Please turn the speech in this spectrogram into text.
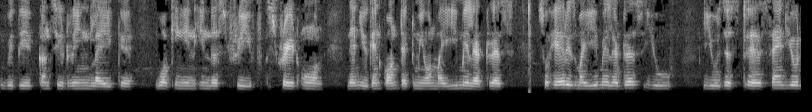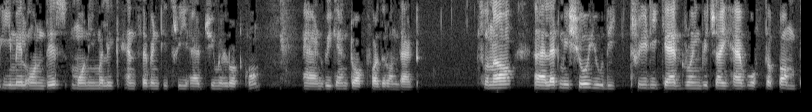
with the considering like uh, working in industry straight on then you can contact me on my email address. So here is my email address. You you just uh, send your email on this monimalik n73 at gmail.com and we can talk further on that. So now uh, let me show you the 3d CAD drawing which I have of the pump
